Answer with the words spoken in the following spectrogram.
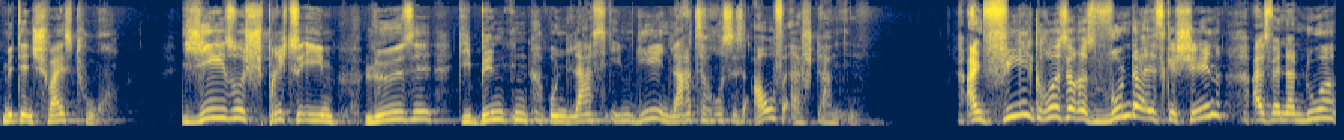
mit dem Schweißtuch. Jesus spricht zu ihm, löse die Binden und lass ihn gehen. Lazarus ist auferstanden. Ein viel größeres Wunder ist geschehen, als wenn er nur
